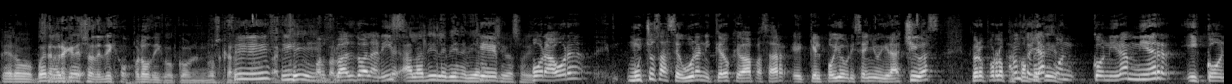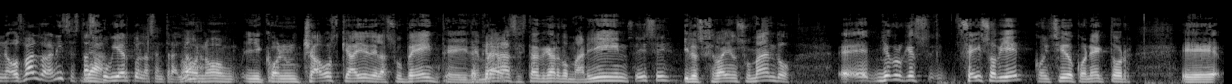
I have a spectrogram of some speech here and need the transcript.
Pero Es bueno, el de- regreso del hijo pródigo con Oscar. Sí, con- sí, Sí. Osvaldo Alanís. a Alaní le viene bien que Chivas ahorita. por ahora muchos aseguran y creo que va a pasar eh, que el pollo briseño irá a Chivas, pero por lo pronto ya con, con Irán Mier y con Osvaldo Alanís estás Ya. cubierto en la central, ¿no? No, no, y con chavos que hay de la sub-20 y Te demás, creo. está Edgardo Marín Sí, sí. y los que se vayan sumando. Eh, yo creo que es- se hizo bien, coincido con Héctor, eh,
